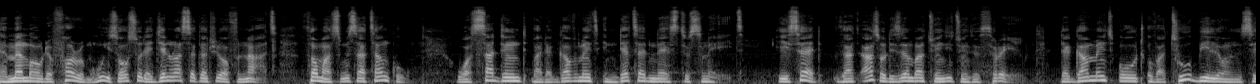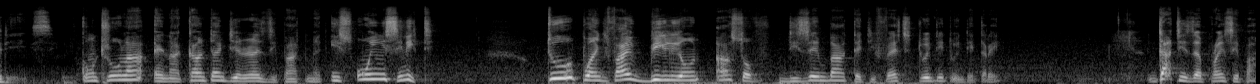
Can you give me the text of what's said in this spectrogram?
A member of the forum, who is also the General Secretary of NAT, Thomas Musa Tanko, was saddened by the government's indebtedness to SSNIT. He said that as of December 2023, the government owed over 2 billion cedis. Controller and Accountant General's Department is owing SSNIT 2.5 billion as of December 31st, 2023. That is the principle.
